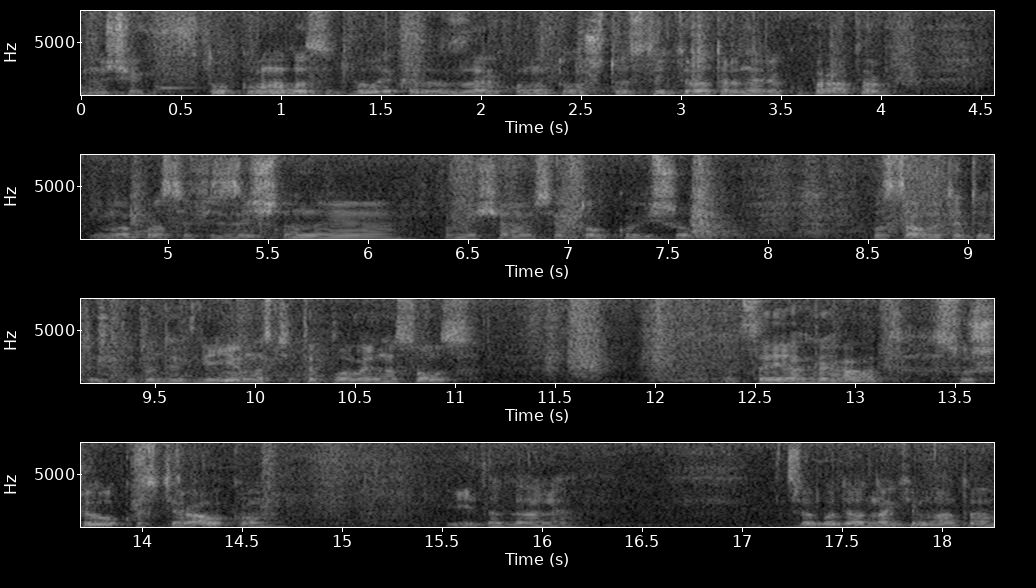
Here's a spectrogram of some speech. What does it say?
Тому що втулка вона досить велика за рахунок того, що тут стоїть роторний рекуператор. І ми просто фізично не поміщаємося в топкові, щоб поставити туди, дві ємності, тепловий насос, цей агрегат, сушилку, стиралку і так далі. Це буде одна кімната,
